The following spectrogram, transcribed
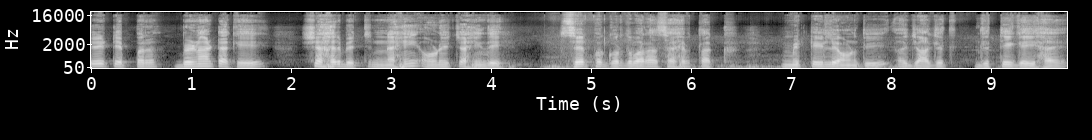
ਇਹ ਟਿੱਪਰ ਬਿਨਾਂ ਢਕੇ ਸ਼ਹਿਰ ਵਿੱਚ ਨਹੀਂ ਆਉਣੇ ਚਾਹੀਦੇ। ਸਿਰਫ ਗੁਰਦੁਆਰਾ ਸਾਹਿਬ ਤੱਕ ਮਿੱਟੀ ਲਿਆਉਣ ਦੀ ਇਜਾਜ਼ਤ ਦਿੱਤੀ ਗਈ ਹੈ,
